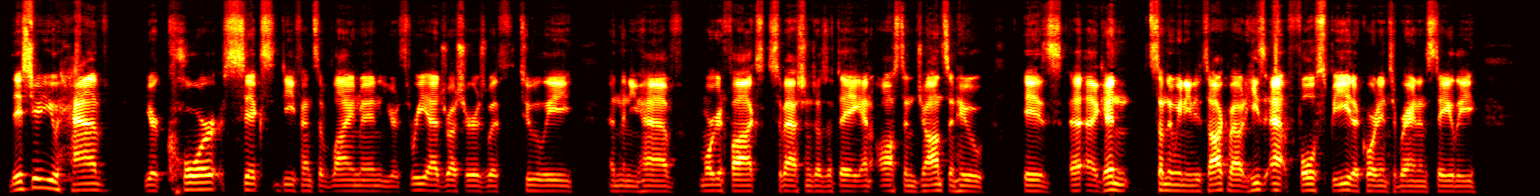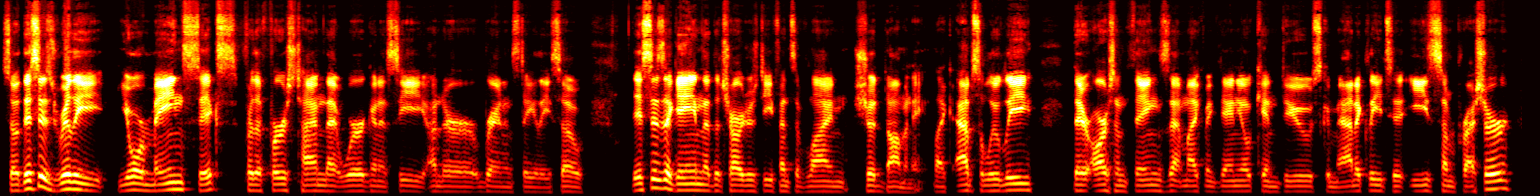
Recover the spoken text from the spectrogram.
This year you have your core six defensive linemen, your three edge rushers with Tuli, and then you have Morgan Fox, Sebastian Joseph Day, and Austin Johnson, who is again something we need to talk about. He's at full speed according to Brandon Staley. So this is really your main six for the first time that we're going to see under Brandon Staley. So this is a game that the Chargers defensive line should dominate. Like absolutely there are some things that Mike McDaniel can do schematically to ease some pressure,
